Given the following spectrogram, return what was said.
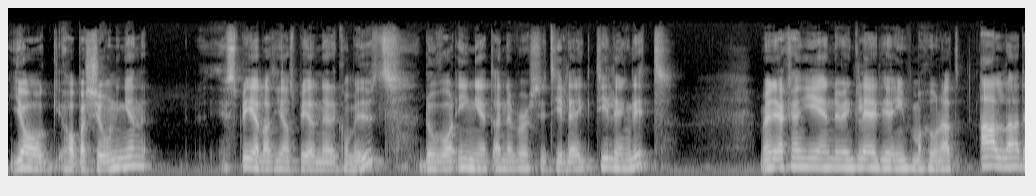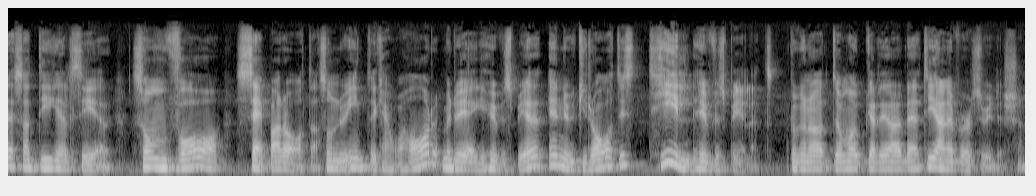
Jag har personligen spelat genom spelet när det kom ut. Då var inget Anniversary-tillägg tillgängligt. Men jag kan ge nu en glädje information att alla dessa DLC som var separata, som du inte kanske har, men du äger huvudspelet, är nu gratis till huvudspelet. På grund av att de har uppgraderat det till Anniversary Edition.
